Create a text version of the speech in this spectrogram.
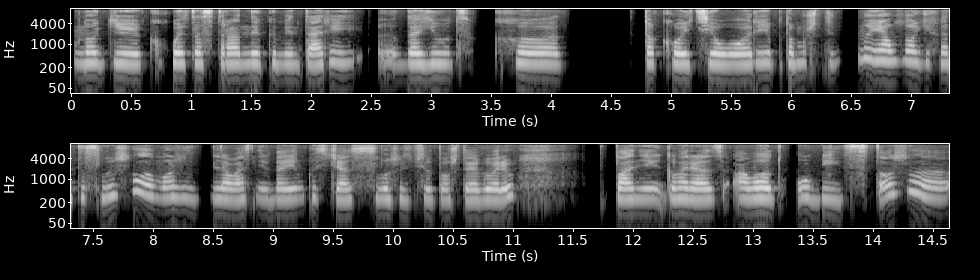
Многие какой-то странный комментарий э, дают к такой теории, потому что, ну, я у многих это слышала, может, для вас не в новинку сейчас слушать все то, что я говорю. В плане говорят, а вот убийц тоже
